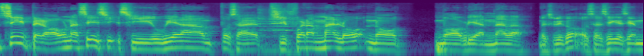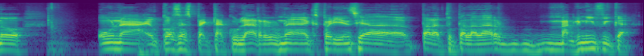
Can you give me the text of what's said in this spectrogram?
Sí, pero aún así, si, si hubiera, o sea, si fuera malo, no, no habría nada. ¿Me explico? O sea, sigue siendo una cosa espectacular, una experiencia para tu paladar magnífica.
